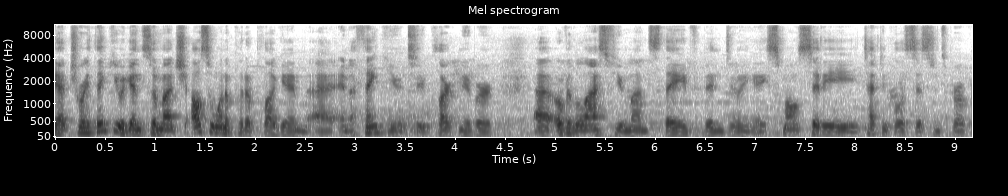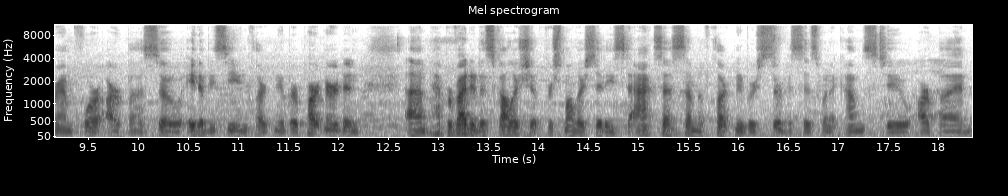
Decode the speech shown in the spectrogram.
yeah, Troy, thank you again so much. Also, want to put a plug in uh, and a thank you to Clark Nuber. Uh, over the last few months, they've been doing a small city technical assistance program for ARPA. So, AWC and Clark Nuber partnered and um, have provided a scholarship for smaller cities to access some of Clark Nuber's services when it comes to ARPA and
